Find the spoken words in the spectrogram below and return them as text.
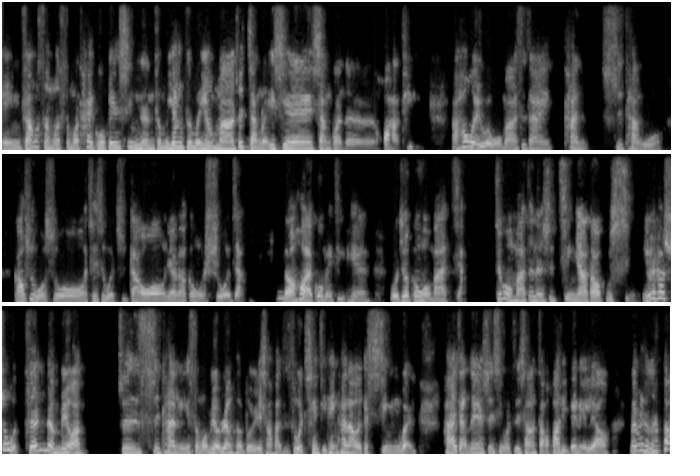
哎，你知道什么什么泰国变性人怎么样怎么样吗？就讲了一些相关的话题，然后我以为我妈是在探试探我，告诉我说，其实我知道哦，你要不要跟我说这样？然后后来过没几天，我就跟我妈讲，结果我妈真的是惊讶到不行，因为她说我真的没有要就是试探你什么，没有任何多余的想法，只是我前几天看到一个新闻，还在讲这件事情，我只是想找话题跟你聊，那没想到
